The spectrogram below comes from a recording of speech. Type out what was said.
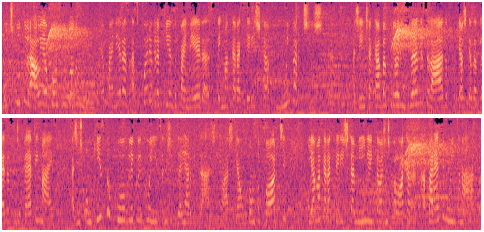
multicultural e eu conto com todo mundo. O Paineiras, as coreografias do Paineiras têm uma característica muito artística. A gente acaba priorizando esse lado porque acho que as atletas se divertem mais. A gente conquista o público e com isso a gente ganha arbitragem. Eu acho que é um ponto forte e é uma característica minha, então a gente coloca, aparece muito na água.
